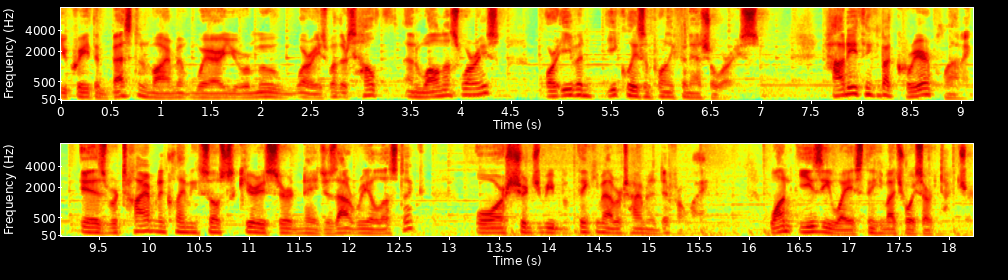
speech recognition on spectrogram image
you create the best environment where you remove worries, whether it's health and wellness worries or even equally as importantly, financial worries. How do you think about career planning? Is retirement and claiming Social Security at a certain age, is that realistic? Or should you be thinking about retirement a different way? One easy way is thinking about choice architecture.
